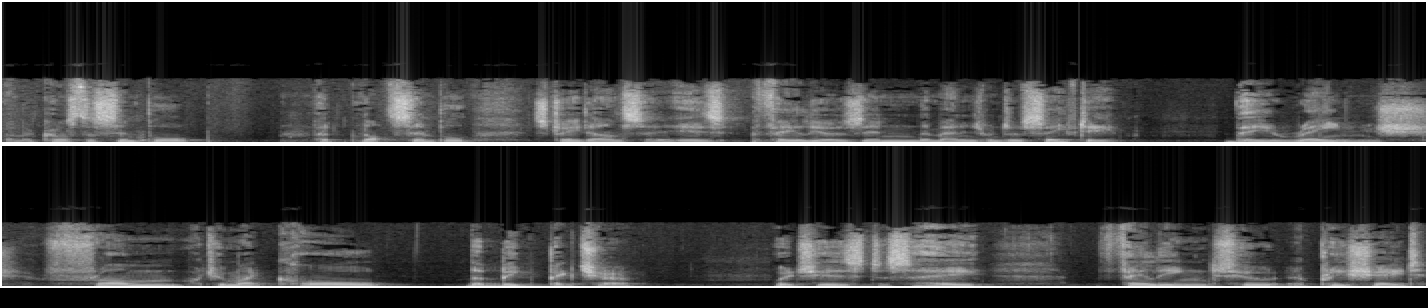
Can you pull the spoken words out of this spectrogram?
And of course, the simple, but not simple, straight answer is failures in the management of safety. They range from what you might call the big picture, which is to say, failing to appreciate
